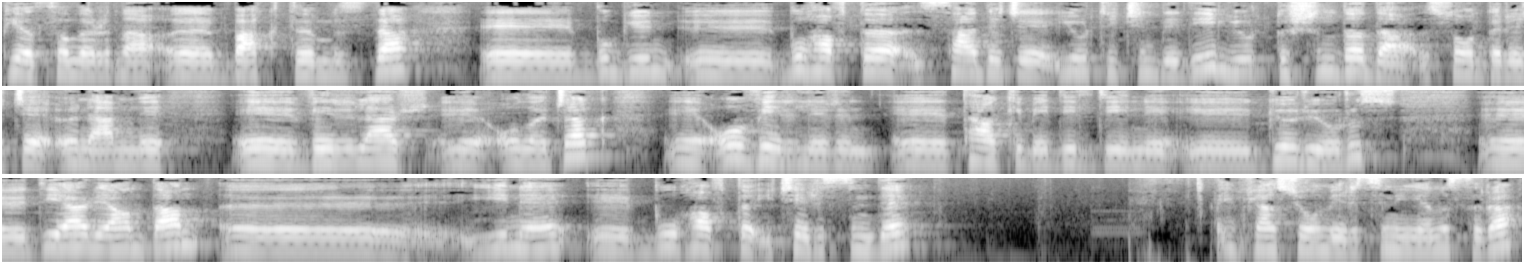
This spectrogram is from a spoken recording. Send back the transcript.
piyasalarına e, baktığımızda e, bugün e, bu hafta sadece yurt içinde değil yurt dışında da son derece önemli e, veriler e, olacak. E, o verilerin e, takip edildiğini e, görüyoruz. E, diğer yandan e, yine e, bu hafta içerisinde Enflasyon verisinin yanı sıra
